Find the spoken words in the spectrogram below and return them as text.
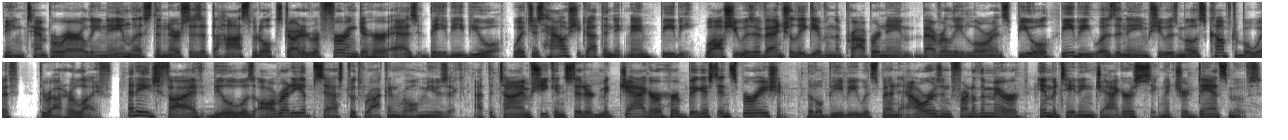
Being temporarily nameless, the nurses at the hospital started referring to her as Baby Buell, which is how she got the nickname Bebe. While she was eventually given the proper name Beverly Lawrence Buell, Bebe was the name she was most comfortable with throughout her life. At age 5, Buell was already obsessed with rock and roll music. At the time, she considered Mick Jagger her biggest inspiration. Little Bebe would spend hours in front of the mirror imitating Jagger's signature dance moves.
